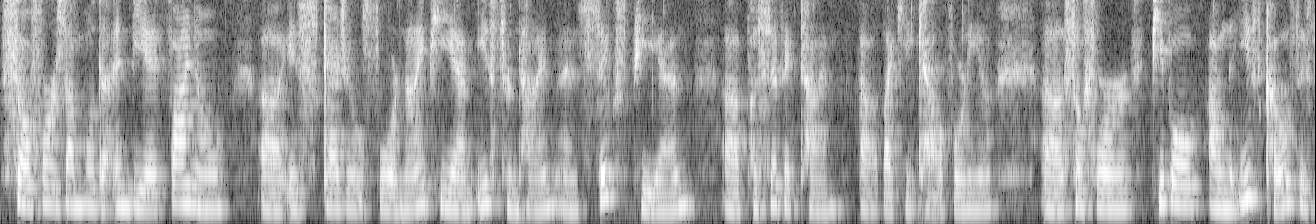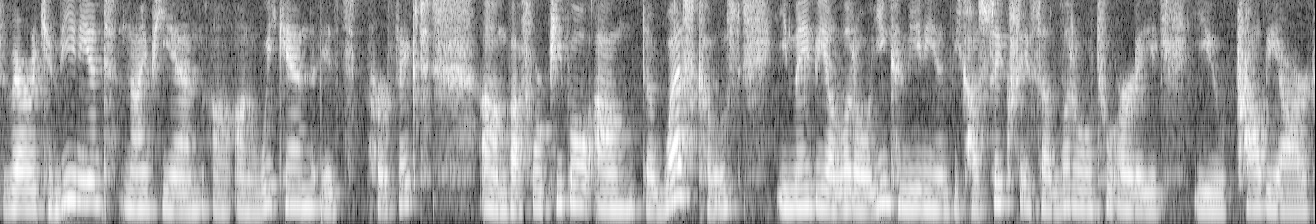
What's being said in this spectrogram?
So, for example, the NBA final uh, is scheduled for 9 p.m. Eastern Time and 6 p.m. Uh, Pacific Time, uh, like in California. Uh, so for people on the East Coast, it's very convenient. 9 p.m. Uh, on a weekend, it's perfect. Um, but for people on the West Coast, it may be a little inconvenient because 6 is a little too early. You probably are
